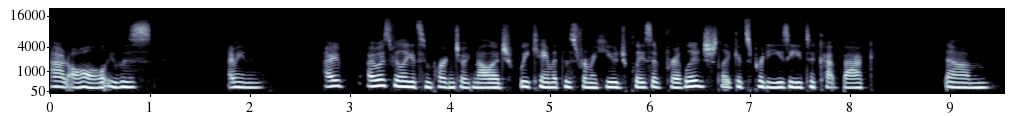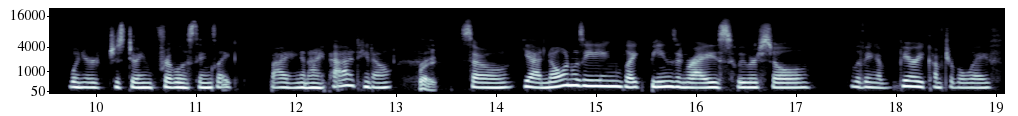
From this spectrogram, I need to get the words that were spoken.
at all. It was I mean, I I always feel like it's important to acknowledge we came at this from a huge place of privilege. Like it's pretty easy to cut back um when you're just doing frivolous things like buying an iPad, you know. Right. So, yeah, no one was eating like beans and rice. We were still living a very comfortable life.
